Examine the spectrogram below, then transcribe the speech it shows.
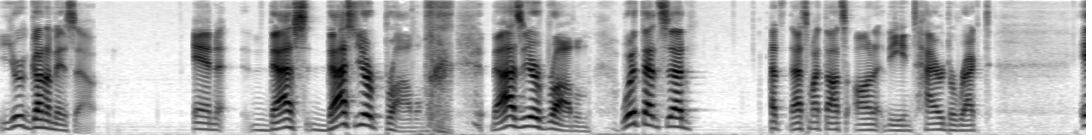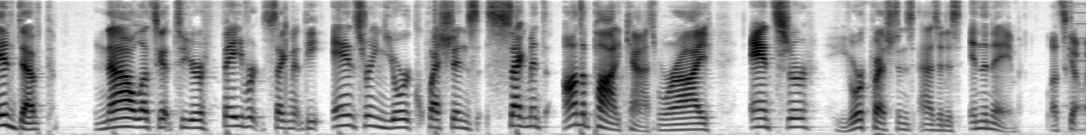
You're going to miss out. And that's that's your problem. that's your problem. With that said, that's that's my thoughts on the entire direct in depth. Now let's get to your favorite segment, the answering your questions segment on the podcast, where I answer your questions as it is in the name. Let's go.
